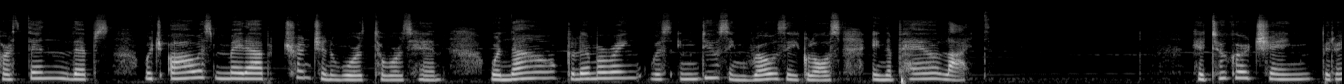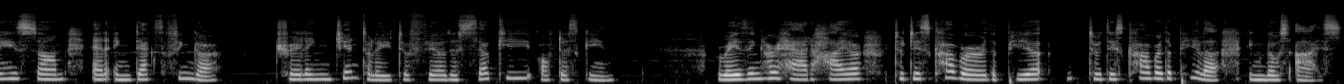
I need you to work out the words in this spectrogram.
her thin lips, which always made up trenchant words towards him, were now glimmering with inducing rosy gloss in the pale light. He took her chin between his thumb and index finger trailing gently to feel the silky of the skin, raising her head higher to discover the to discover the pillar in those eyes.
